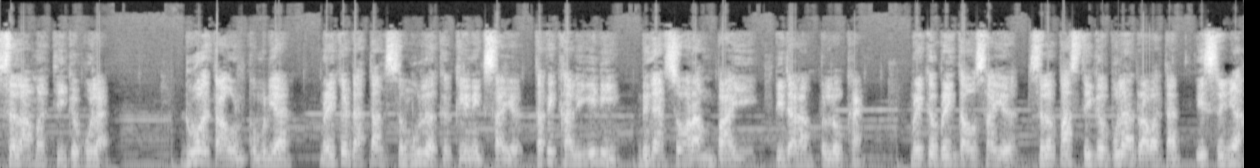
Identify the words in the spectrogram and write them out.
selama tiga bulan. Dua tahun kemudian, mereka datang semula ke klinik saya, tapi kali ini dengan seorang bayi di dalam pelukan. Mereka beritahu saya selepas tiga bulan rawatan, isterinya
